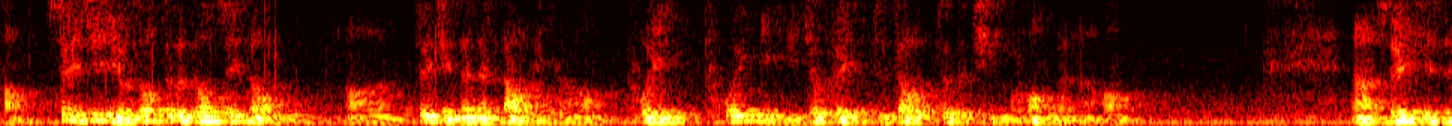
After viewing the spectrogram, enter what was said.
好，所以其实有时候这个都是一种啊、最简单的道理哈，推推理你就可以知道这个情况了，然后，那所以其实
